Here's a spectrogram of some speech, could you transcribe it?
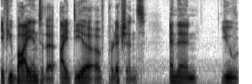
if you buy into the idea of predictions and then you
